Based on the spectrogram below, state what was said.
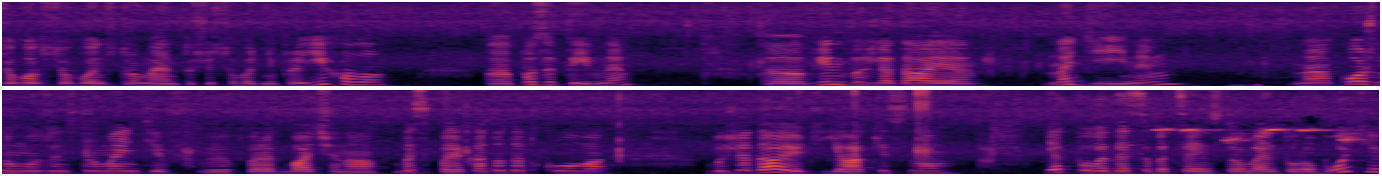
цього всього інструменту, що сьогодні приїхало, е, позитивне. Е, Він виглядає надійним. На кожному з інструментів е, передбачена безпека додаткова. Виглядають якісно. Як поведе себе цей інструмент у роботі,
